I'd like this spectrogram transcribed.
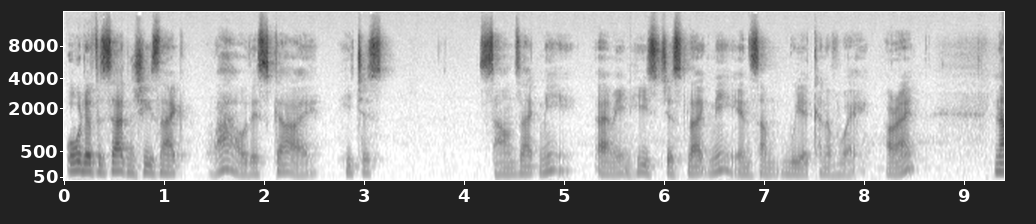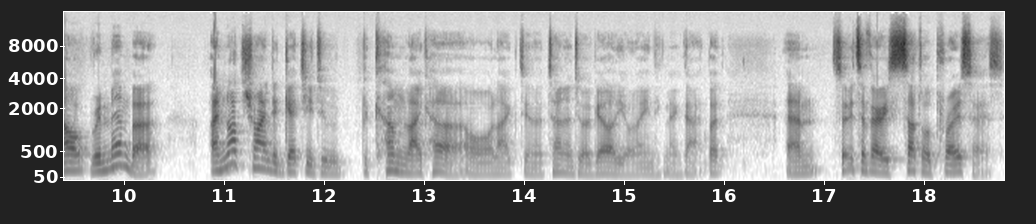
all of a sudden she's like, wow, this guy, he just sounds like me. I mean, he's just like me in some weird kind of way. All right? Now, remember, I'm not trying to get you to become like her or like you know turn into a girlie or anything like that. But um, so it's a very subtle process.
